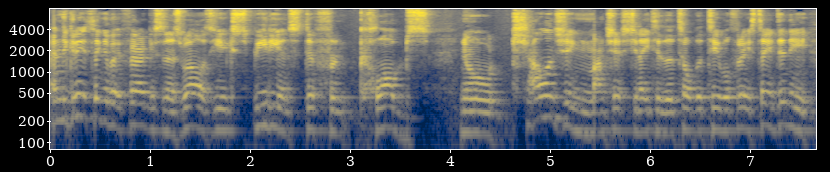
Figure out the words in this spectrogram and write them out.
And the great thing about Ferguson as well is he experienced different clubs you know, challenging Manchester United at the top of the table throughout his time, didn't he?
